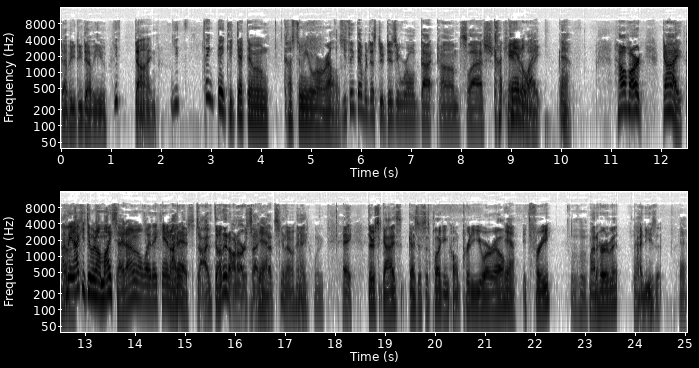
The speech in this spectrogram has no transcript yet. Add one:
WDW dine. You'd think they could get their own custom URLs. You think they would just do disneyworld.com slash Ca- candlelight? Yeah. How hard, guy? I mean, I could do it on my site. I don't know why they can't on I, theirs. I've done it on our site. Yeah. That's you know, hey, what, hey, there's guys, guys. There's this plugin called Pretty URL. Yeah. it's free. Mm-hmm. Might have heard of it. I'd use it. Yeah.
